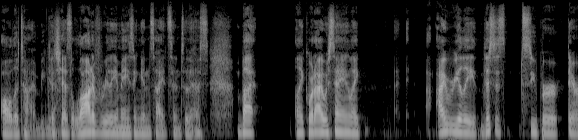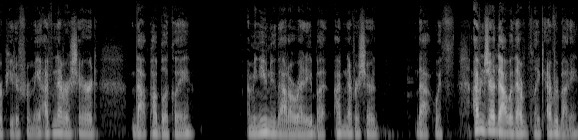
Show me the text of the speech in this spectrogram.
all the time because Yeah. she has a lot of really amazing insights into this. But like what i was saying like i really this is super therapeutic for me. I've never shared that publicly. I mean you knew that already but i've never shared that with. I haven't shared that with ev- like everybody.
